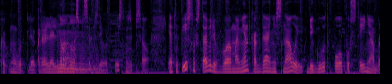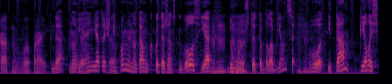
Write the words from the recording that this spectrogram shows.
как, ну вот для Короля Ну, Льва ну, ну, специально ну. сделал эту песню, записал. Эту песню вставили в момент, когда они с Налой бегут по пустыне обратно в Прайд. Да, ну Да, я, я точно да. не помню, но там какой-то женский голос. Я Мгм, думаю, мгм, что это была Бьонсе. мгм. Вот, и там пелась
